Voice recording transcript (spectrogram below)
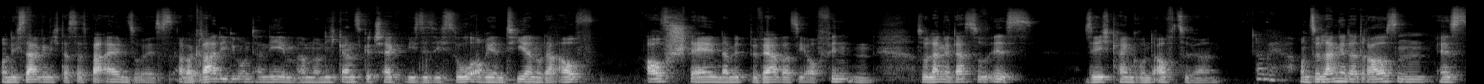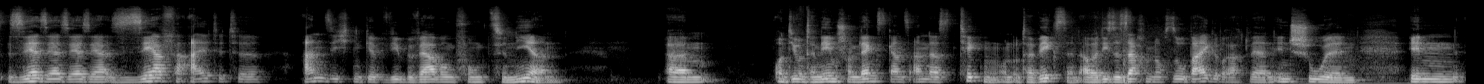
und ich sage nicht, dass das bei allen so ist, aber gerade die Unternehmen haben noch nicht ganz gecheckt, wie sie sich so orientieren oder auf, aufstellen, damit Bewerber sie auch finden. Solange das so ist, sehe ich keinen Grund aufzuhören. Okay. Und solange da draußen es sehr, sehr, sehr, sehr, sehr veraltete Ansichten gibt, wie Bewerbungen funktionieren, ähm, und die Unternehmen schon längst ganz anders ticken und unterwegs sind, aber diese Sachen noch so beigebracht werden in Schulen, in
